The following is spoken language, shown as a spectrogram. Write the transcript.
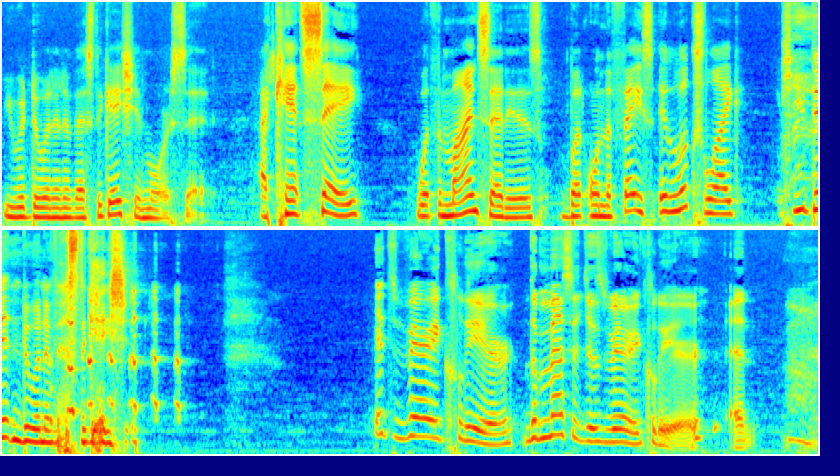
you were doing an investigation, Morris said. I can't say what the mindset is, but on the face, it looks like you didn't do an investigation. It's very clear. The message is very clear, and oh,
